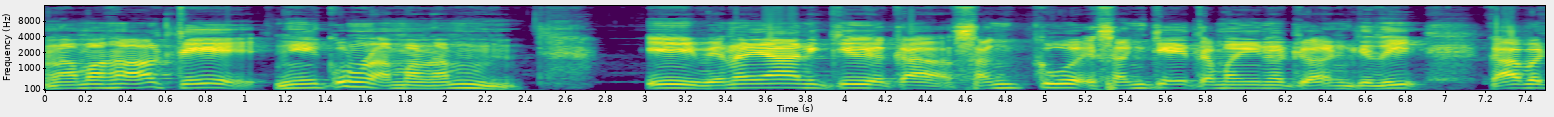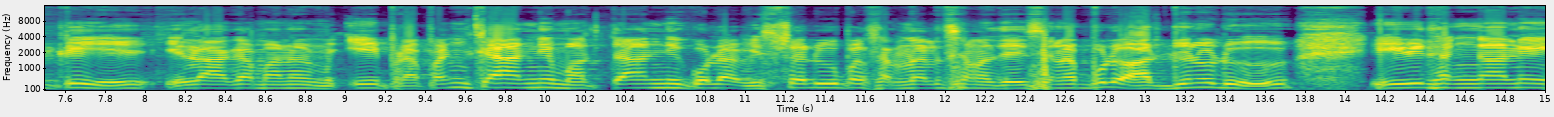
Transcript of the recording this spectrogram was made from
నమ తే. నీకు నమనం. ఈ వినయానికి ఒక సంకు సంకేతమైనటువంటిది. కాబట్టి ఇలాగ మనం ఈ ప్రపంచాన్ని మొత్తాన్ని కూడా విశ్వరూప సందర్శన చేసినప్పుడు అర్జునుడు ఈ విధంగానే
